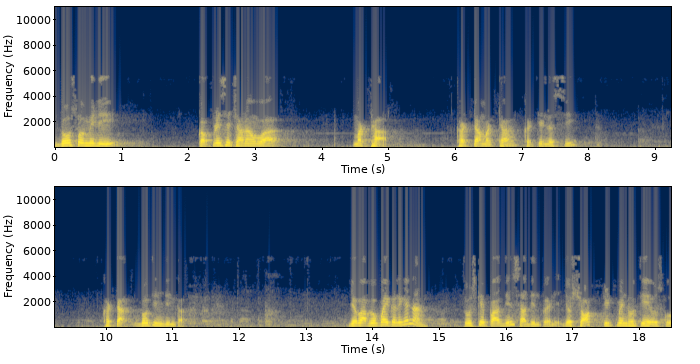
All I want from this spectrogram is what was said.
200 मिली कपड़े से छाना हुआ मट्ठा, खट्टा मट्ठा, खट्टी लस्सी, खट्टा दो तीन दिन का। जब आप रोपाई करेंगे ना तो उसके पाँच दिन, सात दिन पहले। जो शॉक ट्रीटमेंट होती है उसको,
